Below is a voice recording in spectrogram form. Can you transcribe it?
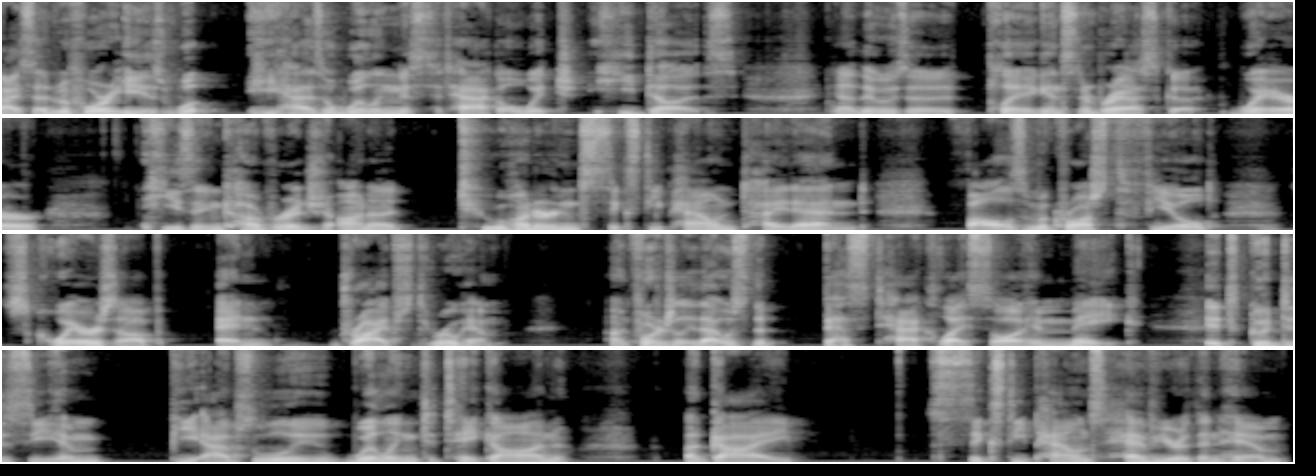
I said before, he is he has a willingness to tackle, which he does. There was a play against Nebraska where he's in coverage on a 260 pound tight end, follows him across the field, squares up, and drives through him. Unfortunately, that was the best tackle I saw him make. It's good to see him be absolutely willing to take on a guy 60 pounds heavier than him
